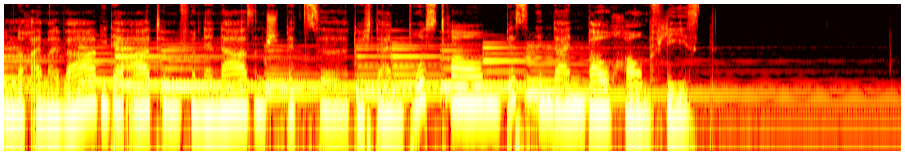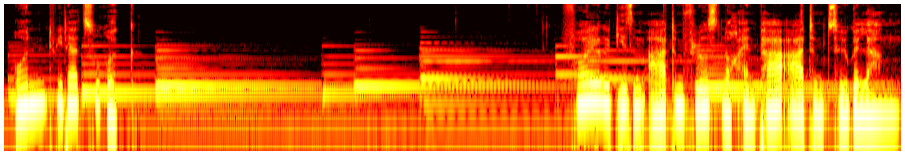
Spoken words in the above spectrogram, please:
Nimm noch einmal wahr, wie der Atem von der Nasenspitze durch deinen Brustraum bis in deinen Bauchraum fließt und wieder zurück. Folge diesem Atemfluss noch ein paar Atemzüge lang.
